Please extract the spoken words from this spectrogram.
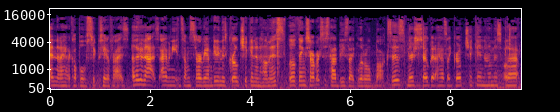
And then I had a couple of sweet potato fries. Other than that, I haven't eaten, so I'm starving. I'm getting this grilled chicken and hummus little thing. Starbucks has had these like little boxes. They're so good. It has like grilled chicken, hummus, all that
